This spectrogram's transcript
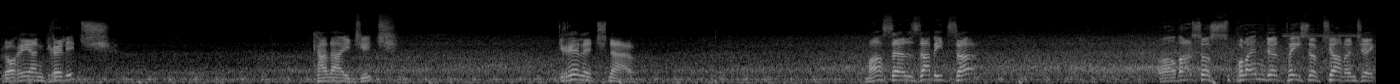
Florian Grillitsch. Kalajdzic. Grillitsch now. Marcel Sabitzer. Well, that's a splendid piece of challenging.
